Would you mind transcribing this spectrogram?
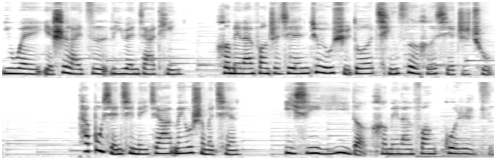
因为也是来自梨园家庭，和梅兰芳之间就有许多情色和谐之处。他不嫌弃梅家没有什么钱，一心一意地和梅兰芳过日子。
